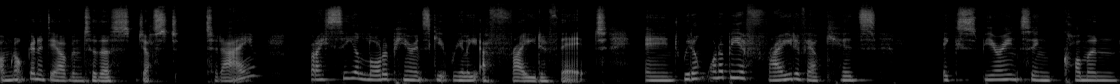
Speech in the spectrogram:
I'm not going to delve into this just today, but I see a lot of parents get really afraid of that. And we don't want to be afraid of our kids experiencing common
